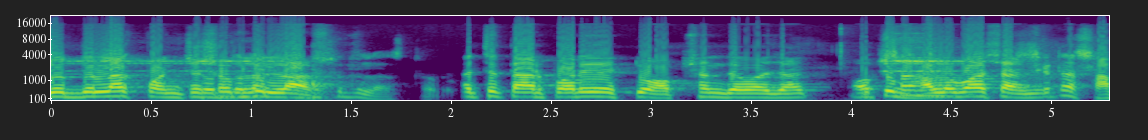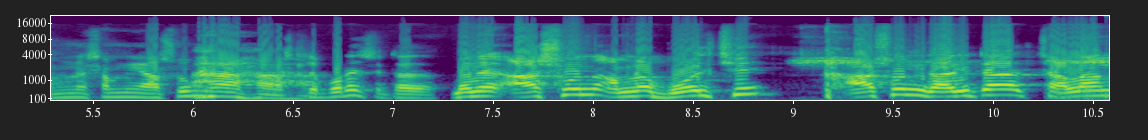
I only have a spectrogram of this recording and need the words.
চোদ্দ লাখ পঞ্চাশ অব্দি লাস্ট লাস্ট হবে। আচ্ছা তারপরে একটু অপশন দেওয়া যাক। Option- ভালোবাসা। সেটা সামনে সামনে আসুন হ্যাঁ, হ্যাঁ, আসলে পরে সেটা মানে আসুন আমরা বলছি আসুন গাড়িটা চালান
